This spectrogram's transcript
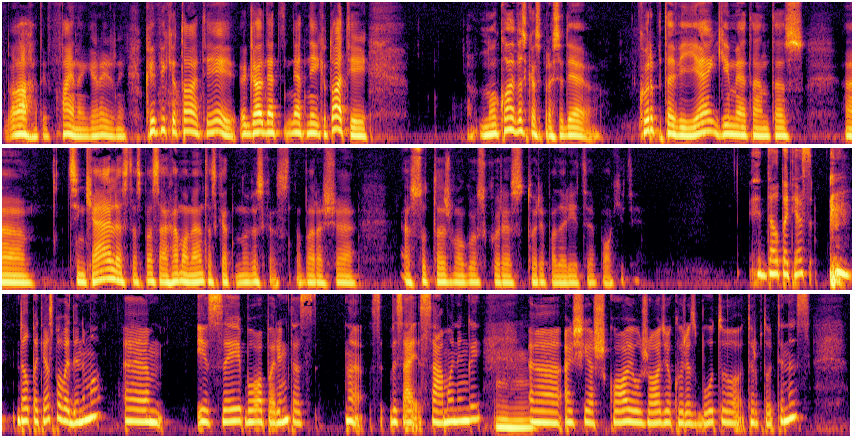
oh, tai faina, gerai, žinai. Kaip iki to atėjai? Gal net, net ne iki to atėjai. Nuo ko viskas prasidėjo? Kur tavyje gimė ten tas uh, cinkelis, tas pas aha momentas, kad, nu viskas, dabar aš esu tas žmogus, kuris turi padaryti pokytį. Dėl paties, dėl paties pavadinimo um, jisai buvo parinktas na, visai sąmoningai. Mhm. E, Aš ieškojau žodžio, kuris būtų tarptautinis,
